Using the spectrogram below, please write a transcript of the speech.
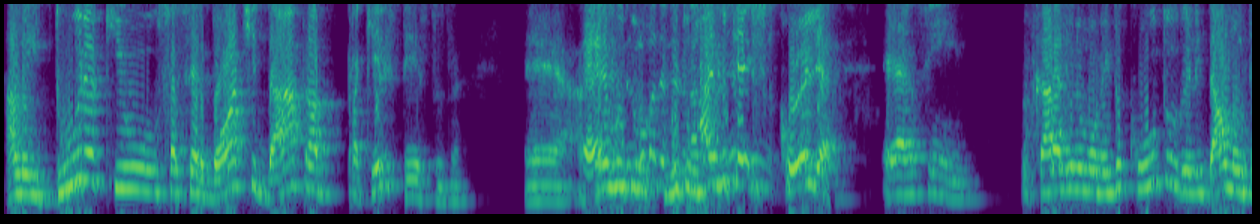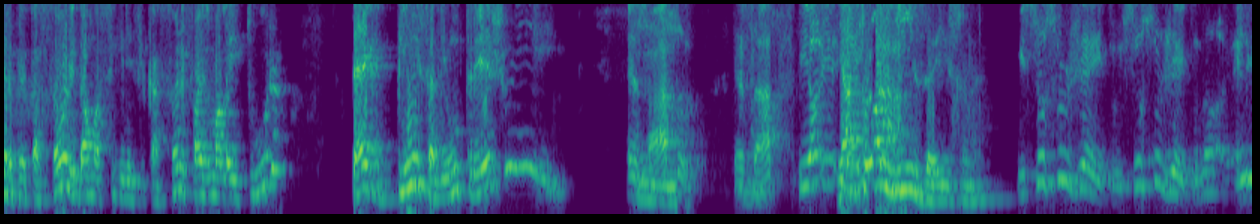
a leitura que o sacerdote dá para aqueles textos, né? É, até é, muito, muito mais do que a escolha, é assim, o cara ali no momento do culto, ele dá uma interpretação, ele dá uma significação, ele faz uma leitura, pega, pinça ali um trecho e. Exato, e, exato. E, e, e atualiza aí, isso, né? E se o sujeito, se o sujeito não, ele,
